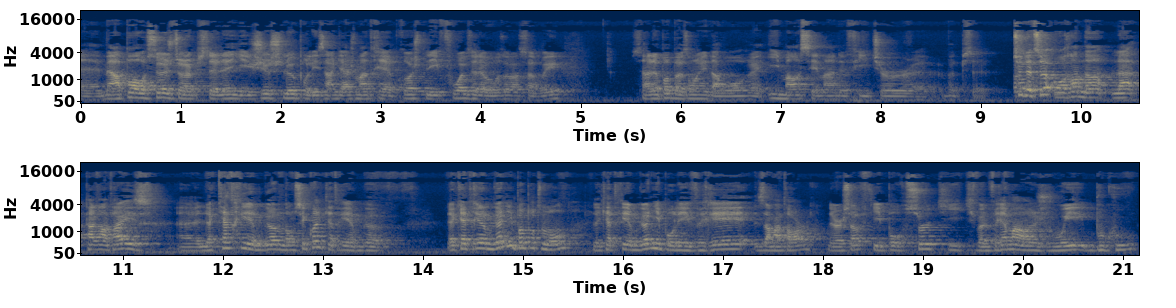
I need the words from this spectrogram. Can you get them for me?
Euh, mais à part ça, je dirais un pistolet, il est juste là pour les engagements très proches, puis les fois que vous allez avoir besoin d'en servir. Ça n'a pas besoin d'avoir immensément de features, votre pistolet. Ensuite de ça, on rentre dans la parenthèse, le quatrième gun. Donc, c'est quoi le quatrième gun? Le quatrième gun, n'est pas pour tout le monde. Le quatrième gun, est pour les vrais amateurs d'Airsoft, qui est pour ceux qui, veulent vraiment jouer beaucoup.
